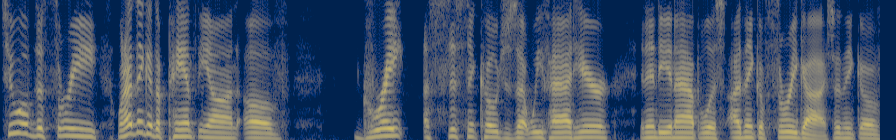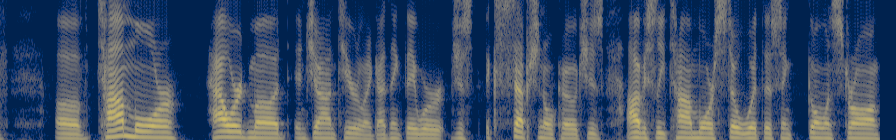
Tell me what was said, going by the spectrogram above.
two of the three. When I think of the pantheon of great assistant coaches that we've had here in Indianapolis, I think of three guys. I think of of Tom Moore, Howard Mudd, and John Teerlinck. I think they were just exceptional coaches. Obviously, Tom Moore still with us and going strong.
